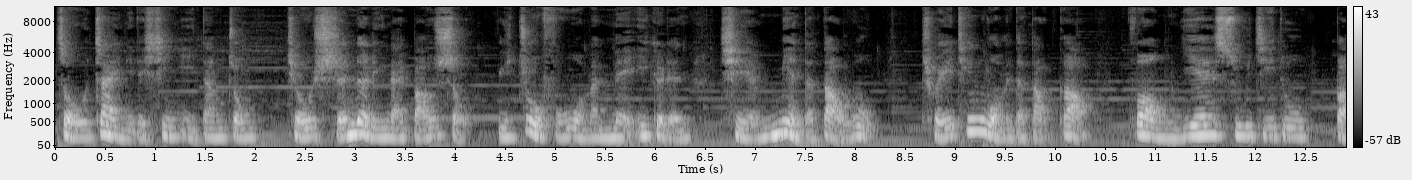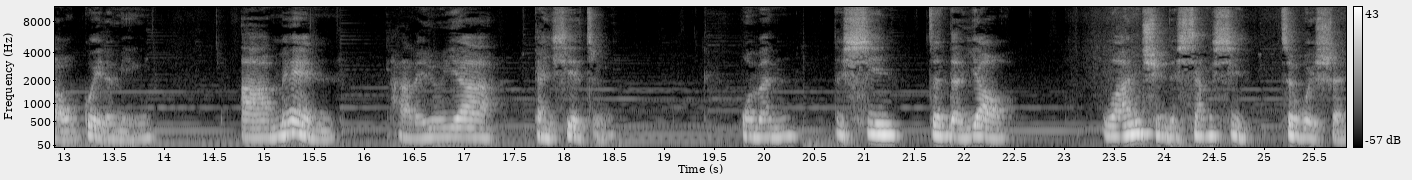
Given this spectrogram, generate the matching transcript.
走在你的心意当中，求神的灵来保守与祝福我们每一个人前面的道路。垂听我们的祷告，奉耶稣基督宝贵的名，阿门，哈利路亚！感谢主，我们的心真的要完全的相信这位神，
